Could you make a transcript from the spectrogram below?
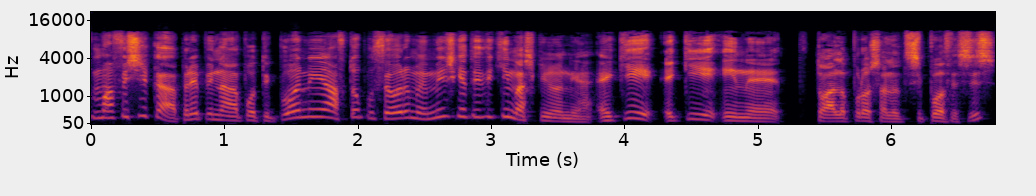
Μα φυσικά πρέπει να αποτυπώνει αυτό που θεωρούμε εμείς για τη δική μας κοινωνία. Εκεί, εκεί είναι το άλλο πρόσαλο της υπόθεσης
